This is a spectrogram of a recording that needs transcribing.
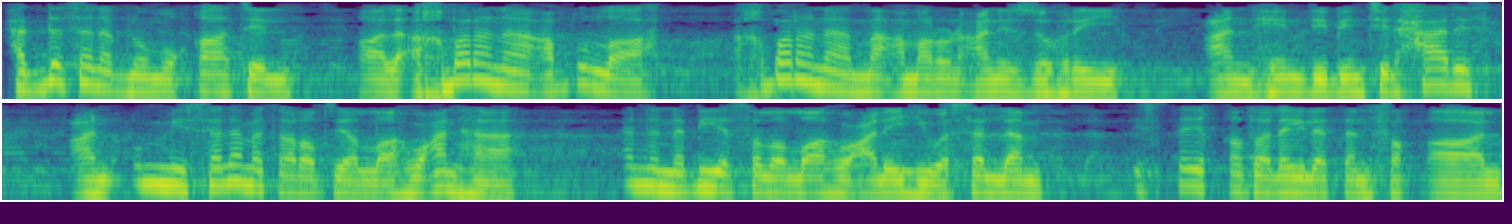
حدثنا ابن مقاتل قال أخبرنا عبد الله أخبرنا معمر عن الزهري عن هند بنت الحارث عن أم سلمة رضي الله عنها أن النبي صلى الله عليه وسلم استيقظ ليلة فقال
